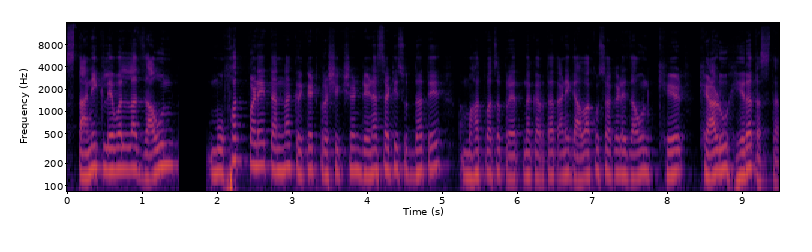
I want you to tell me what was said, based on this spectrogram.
स्थानिक लेवलला जाऊन मोफतपणे त्यांना क्रिकेट प्रशिक्षण देण्यासाठी सुद्धा ते महत्त्वाचा प्रयत्न करतात आणि गावाकुसाकडे जाऊन खेळ खेळाडू हेरत असतात.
